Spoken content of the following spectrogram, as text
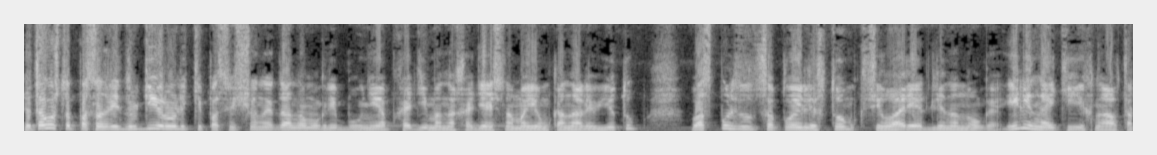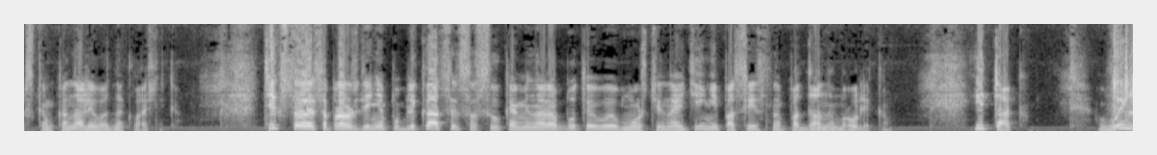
Для того, чтобы посмотреть другие ролики, посвященные данному грибу, необходимо, находясь на моем канале в YouTube, воспользоваться плейлистом «Ксилария длинноногая» или найти их на авторском канале в Одноклассниках. Текстовое сопровождение публикации со ссылками на работы вы можете найти непосредственно по данным роликам. Итак, Вэнь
